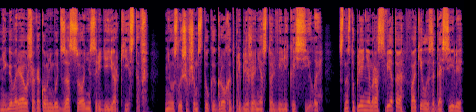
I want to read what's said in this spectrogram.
не говоря уж о каком-нибудь засоне среди яркистов, не услышавшим стук и грохот приближения столь великой силы. С наступлением рассвета факелы загасили,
